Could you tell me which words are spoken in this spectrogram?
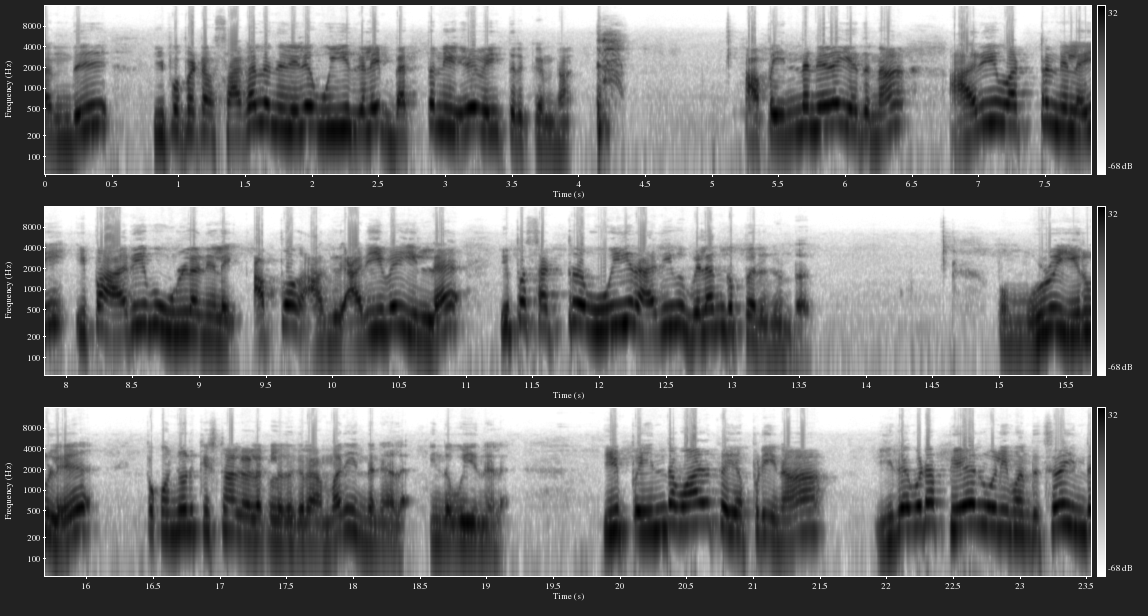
தந்து இப்போ பெற்ற சகல நிலையிலே உயிர்களை பெத்த நிலையிலே வைத்திருக்கின்றான் அப்போ இந்த நிலை எதுனா அறிவற்ற நிலை இப்போ அறிவு உள்ள நிலை. அப்போ அது அறிவே இல்லை இப்போ சற்று உயிர் அறிவு விளங்க பெறுகின்றது. இப்போ முழு இருள் இப்போ கொஞ்சோண்டு கிருஷ்ணால் விளக்கில் இருக்கிற மாதிரி இந்த நிலை இந்த உயிர் நிலை. இப்போ இந்த வாழ்க்கை எப்படின்னா இதை விட பேரொளி வந்துச்சுன்னா இந்த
